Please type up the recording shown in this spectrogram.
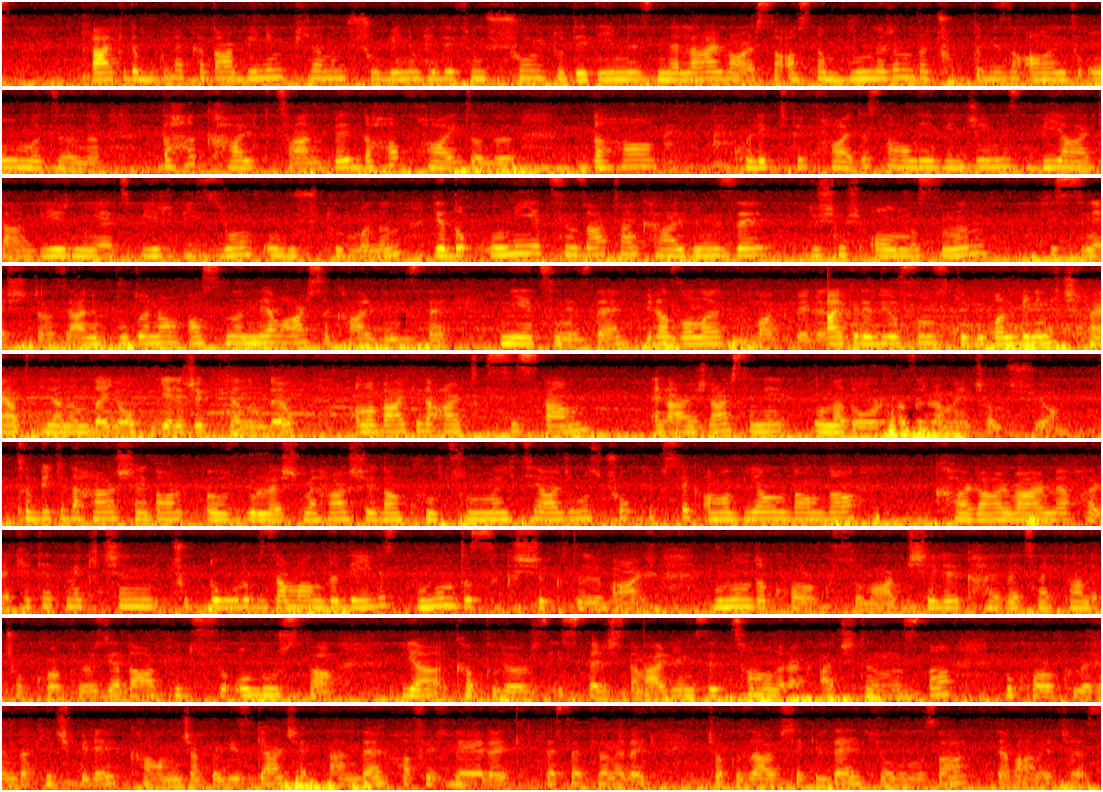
belki de bugüne kadar benim planım şu, benim hedefim şuydu dediğimiz neler varsa aslında bunların da çok da bize ait olmadığını, daha kalpten ve daha faydalı, daha kolektife fayda sağlayabileceğimiz bir yerden bir niyet, bir vizyon oluşturmanın ya da o niyetin zaten kalbimize düşmüş olmasının hissini yaşayacağız. Yani bu dönem aslında ne varsa kalbinizde, niyetinizde biraz ona kulak verin. Belki de diyorsunuz ki bu benim hiç hayat planımda yok, gelecek planımda yok. Ama belki de artık sistem, enerjiler seni ona doğru hazırlamaya çalışıyor. Tabii ki de her şeyden özgürleşme, her şeyden kurtulma ihtiyacımız çok yüksek ama bir yandan da karar verme, hareket etmek için çok doğru bir zamanda değiliz. Bunun da sıkışıklığı var. Bunun da korkusu var. Bir şeyleri kaybetmekten de çok korkuyoruz. Ya daha kötüsü olursa ya kapılıyoruz ister istemez. Kalbimizi tam olarak açtığımızda bu korkuların da hiçbiri kalmayacak ve biz gerçekten de hafifleyerek, resetlenerek çok güzel bir şekilde yolumuza devam edeceğiz.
